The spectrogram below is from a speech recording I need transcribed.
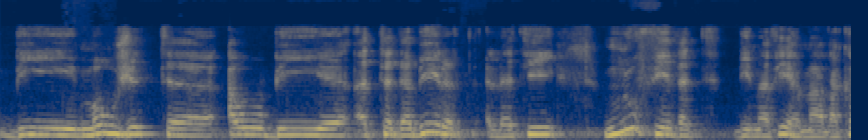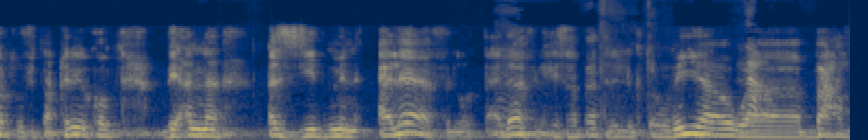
بموجة أو بالتدابير التي نفذت بما فيها ما ذكرت في تقريركم بأن أزيد من آلاف آلاف الحسابات الإلكترونية نعم. وبعض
